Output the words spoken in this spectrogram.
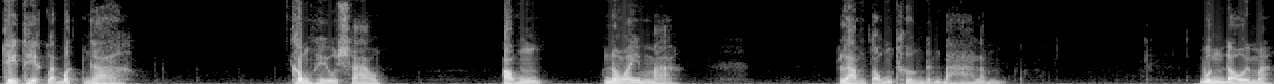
Thì thiệt là bất ngờ. Không hiểu sao. Ổng nói mà làm tổn thương đến bả lắm. Quân đội mà,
